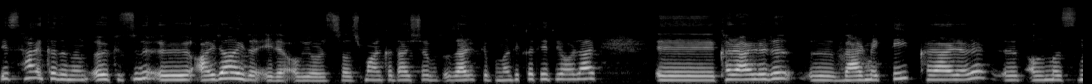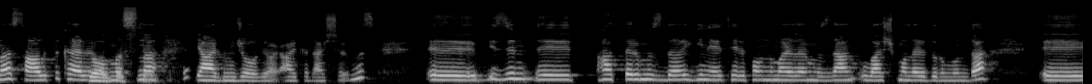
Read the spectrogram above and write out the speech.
biz her kadının öyküsünü e, ayrı ayrı ele alıyoruz. Çalışma arkadaşlarımız özellikle buna dikkat ediyorlar. E, kararları e, vermek değil, kararları e, alınmasına, sağlıklı kararlar alınmasına yardımcı oluyor arkadaşlarımız. E, bizim e, hatlarımızda yine telefon numaralarımızdan ulaşmaları durumunda e,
